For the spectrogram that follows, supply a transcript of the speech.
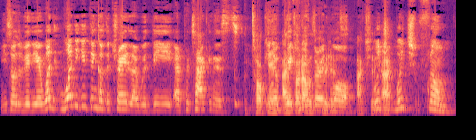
You saw the video. What What did you think of the trailer with the uh, protagonist Talking. You know, I breaking thought the that was third brilliant. wall. Actually, Which I- which film?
